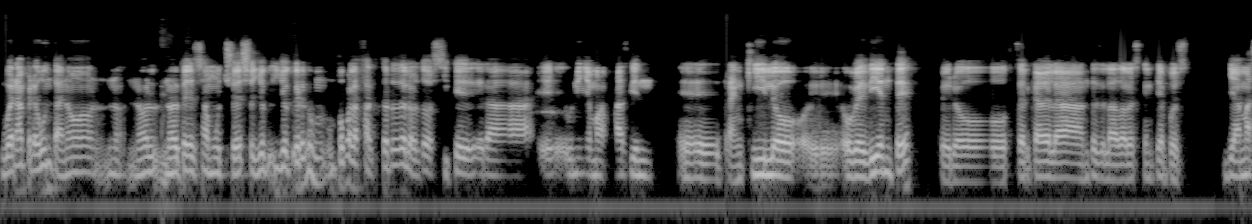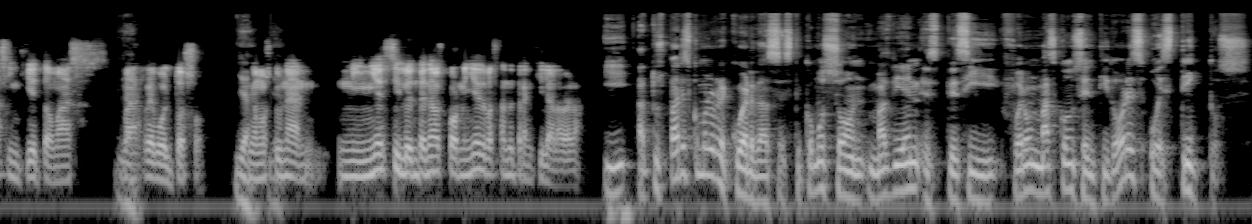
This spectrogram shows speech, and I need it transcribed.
buena pregunta, no, no, no, no he pensado mucho eso. Yo, yo, creo que un poco el factor de los dos, sí que era eh, un niño más, más bien eh, tranquilo, eh, obediente, pero cerca de la, antes de la adolescencia, pues ya más inquieto, más, más revoltoso. Ya, Digamos que una niñez, si lo entendemos por niñez, bastante tranquila, la verdad. ¿Y a tus padres cómo lo recuerdas? Este, ¿Cómo son? Más bien, este, si fueron más consentidores o estrictos.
